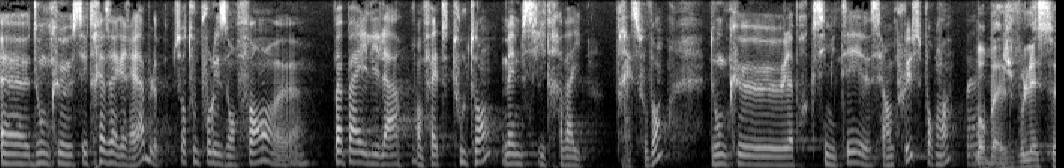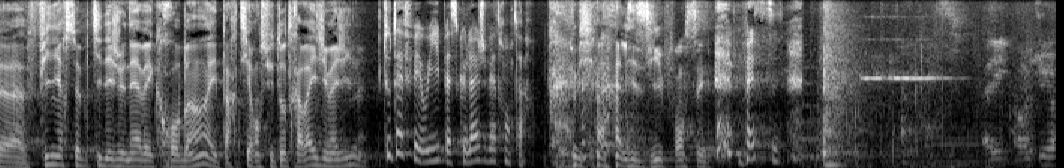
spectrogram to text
Euh, donc euh, c'est très agréable, surtout pour les enfants. Euh, papa, il est là, en fait, tout le temps, même s'il travaille très souvent. Donc euh, la proximité, c'est un plus pour moi. Bon bah je vous laisse euh, finir ce petit déjeuner avec Robin et partir ensuite au travail, j'imagine. Tout à fait, oui, parce que là, je vais être en retard. Très bien, allez-y, foncez. Merci. Allez, en voiture.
